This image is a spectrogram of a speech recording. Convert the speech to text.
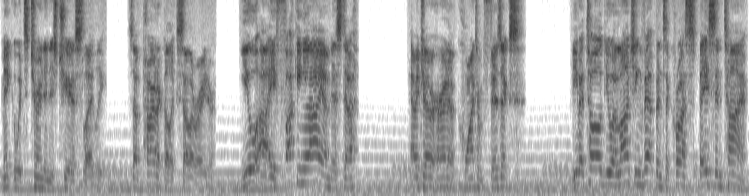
Mankiewicz turned in his chair slightly. It's a particle accelerator. You are a fucking liar, mister. Haven't you ever heard of quantum physics? Viva told you are launching weapons across space and time.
